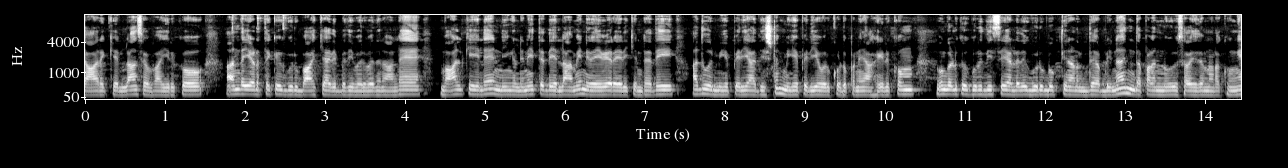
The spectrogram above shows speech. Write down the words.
யாருக்கெல்லாம் செவ்வாய் இருக்கோ அந்த இடத்துக்கு குரு பாக்கியாதிபதி வருவதனால வாழ்க்கையில் நீங்கள் நினைத்தது எல்லாமே நிறைவேற இருக்கின்றது. அது ஒரு மிகப்பெரிய அதிர்ஷ்டம் மிகப்பெரிய ஒரு கொடுப்பனையாக இருக்கும். உங்களுக்கு குரு திசை அல்லது குரு புக்தி நடந்தது அப்படின்னா இந்த பலன் நூறு சதவீதம் நடக்குங்க.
